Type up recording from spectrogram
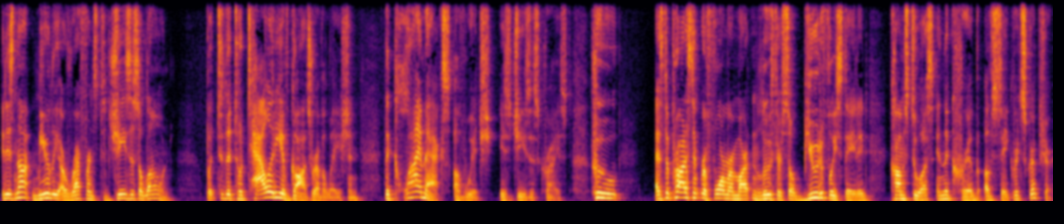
it is not merely a reference to Jesus alone, but to the totality of God's revelation the climax of which is Jesus Christ, who, as the Protestant reformer Martin Luther so beautifully stated, comes to us in the crib of sacred scripture.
